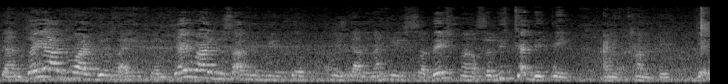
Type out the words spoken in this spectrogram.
त्यांचाही आज वाढदिवस आहे. त्यांच्याही वाढदिवसानिमित्त मी त्यांनाही सदेश सदिच्छा देते आणि थांबते. जय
